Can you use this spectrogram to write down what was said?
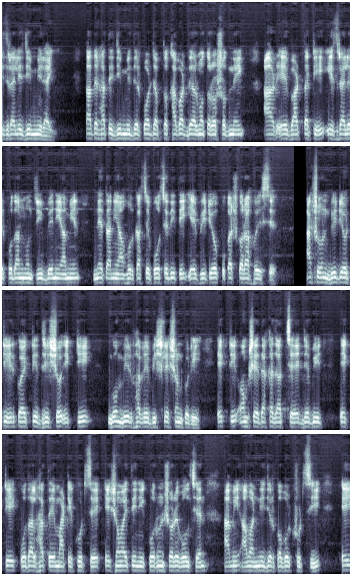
ইসরায়েলি জিম্মিরাই। তাদের হাতে জিম্মিদের পর্যাপ্ত খাবার দেওয়ার মতো রসদ নেই। আর এই বার্তাটি ইসরায়েলের প্রধানমন্ত্রী বেনিয়ামিন নেতানিয়াহুর কাছে পৌঁছে দিতে এই ভিডিও প্রকাশ করা হয়েছে। আসুন ভিডিওটির কয়েকটি দৃশ্য একটি গম্ভীরভাবে বিশ্লেষণ করি। একটি অংশে দেখা যাচ্ছে, ডেভিড একটি কোদাল হাতে মাটি খুঁড়ছে। এই সময় তিনি করুণ স্বরে বলছেন, আমি আমার নিজের কবর খুঁড়ছি। এই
